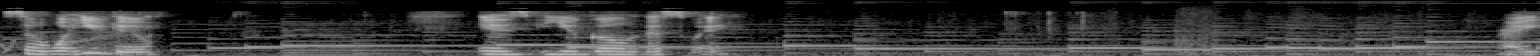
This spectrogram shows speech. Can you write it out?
So what you do is you go this way. Right?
